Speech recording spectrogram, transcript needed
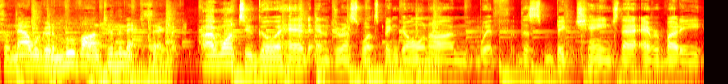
So now we're going to move on to the next segment. I want to go ahead and address what's been going on with this big change that everybody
